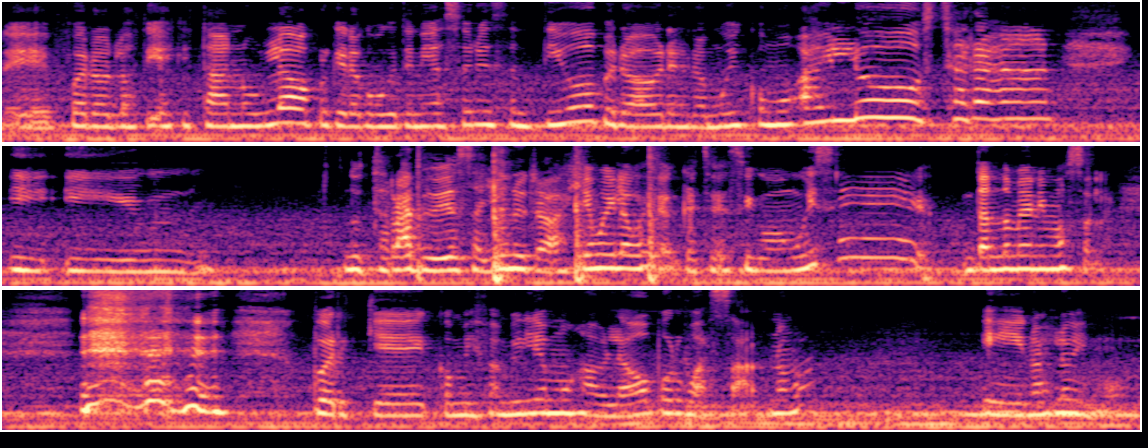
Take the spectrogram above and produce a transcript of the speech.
eh, fueron los días que estaban nublados porque era como que tenía cero incentivo, pero ahora era muy como, ¡ay, luz! ¡Charán! Y, y mm, está rápido, desayuno y trabajemos y la cuestión, ¿cachai? Así como muy, sí, dándome ánimo sola. porque con mi familia hemos hablado por WhatsApp nomás y no es lo mismo.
